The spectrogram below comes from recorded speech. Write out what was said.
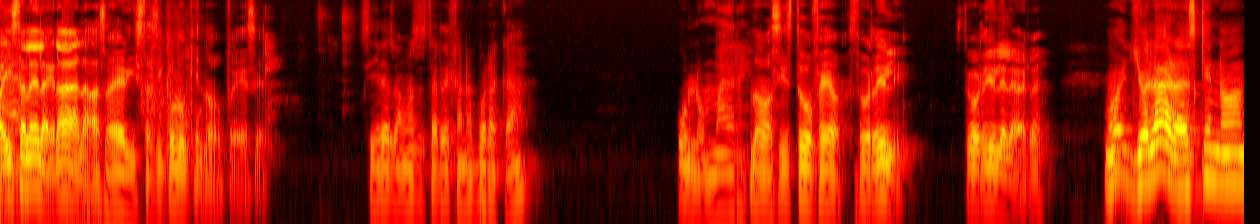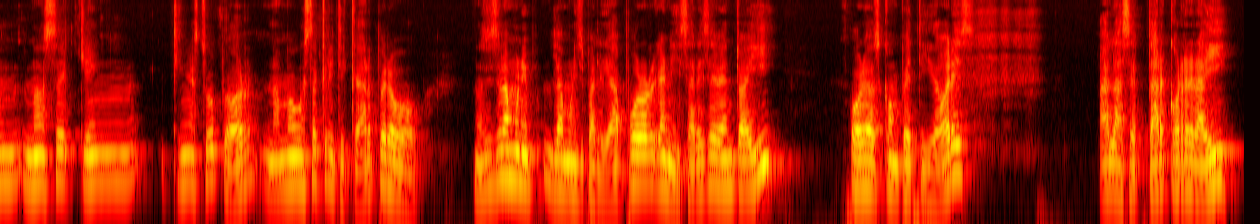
ahí sale de la grada, la vas a ver y está así como que no puede ser. Sí, las vamos a estar dejando por acá. Uh, lo madre. No, sí estuvo feo, estuvo horrible. Estuvo horrible, la verdad. Bueno, yo la verdad es que no, no sé quién, quién estuvo peor. No me gusta criticar, pero no sé si la, la municipalidad por organizar ese evento ahí o los competidores al aceptar correr ahí.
